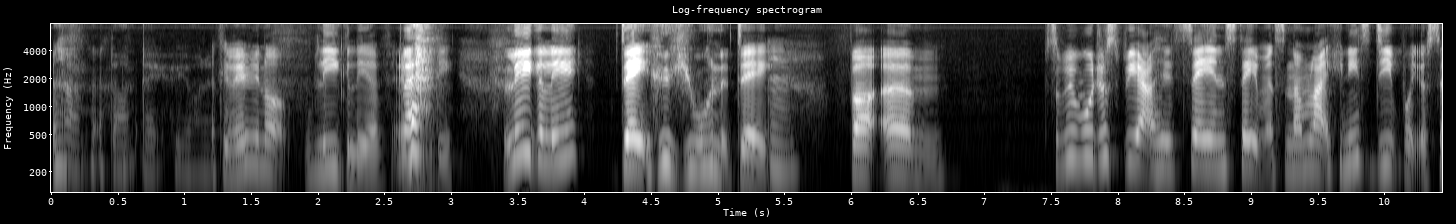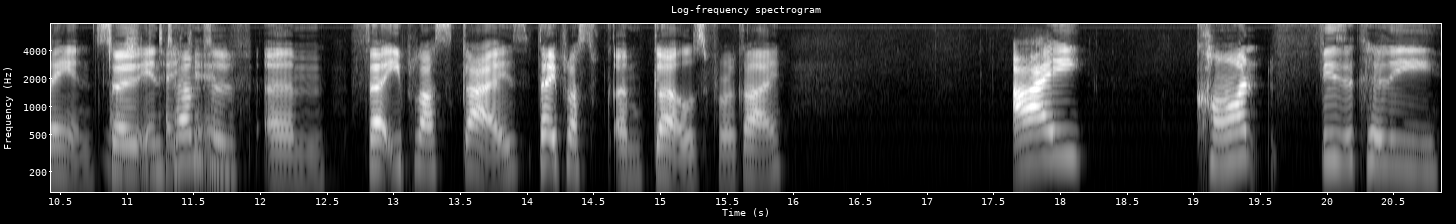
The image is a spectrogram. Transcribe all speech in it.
Don't, don't date who you want to. okay maybe not legally of everybody legally date who you want to date Mm. but um some people will just be out here saying statements and i'm like you need to deep what you're saying so in terms in. of um 30 plus guys 30 plus um girls for a guy i can't physically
